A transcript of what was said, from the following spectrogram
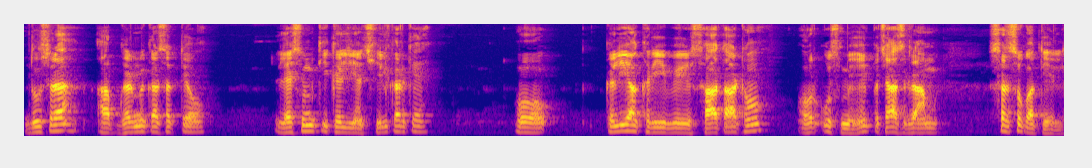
दूसरा, आप घर में कर सकते हो, लहसुन की कलियाँ छील करके, वो कलियाँ करीब सात आठ हों और उसमें पचास ग्राम सरसों का तेल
